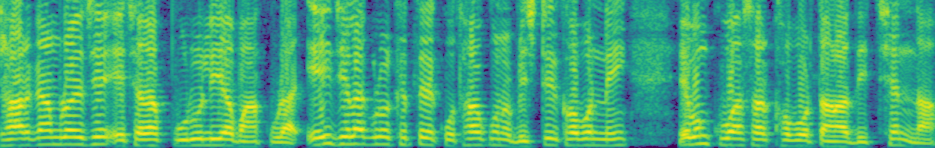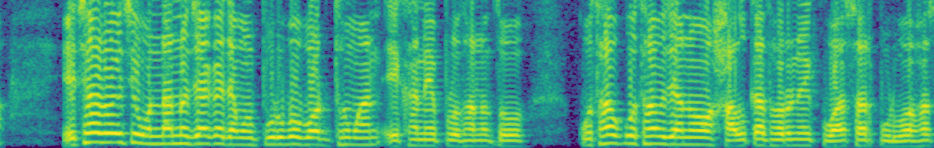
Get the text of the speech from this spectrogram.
ঝাড়গ্রাম রয়েছে, এছাড়া পুরুলিয়া, বাঁকুড়া, এই জেলাগুলোর ক্ষেত্রে কোথাও কোনো বৃষ্টির খবর নেই এবং কুয়াশার খবর তারা দিচ্ছেন না। এছাড়া রয়েছে অন্যান্য জায়গা যেমন পূর্ব বর্ধমান, এখানে প্রধানত কোথাও কোথাও যেন হালকা ধরনের কুয়াশার পূর্বাভাস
